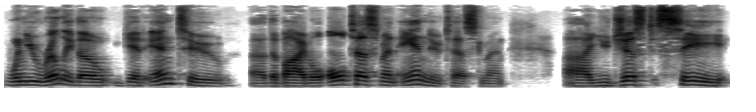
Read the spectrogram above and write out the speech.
when you really though get into uh, the Bible, Old Testament and New Testament, uh, you just see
